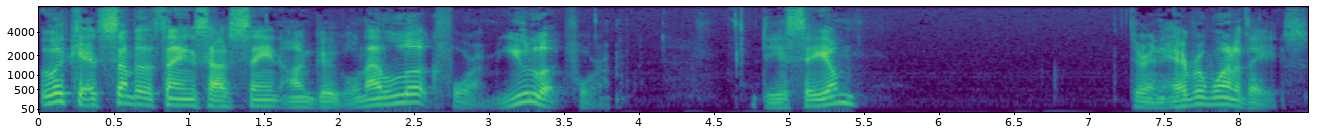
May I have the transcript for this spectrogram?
Look at some of the things I've seen on Google. Now look for them. You look for them. Do you see them? They're in every one of these.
